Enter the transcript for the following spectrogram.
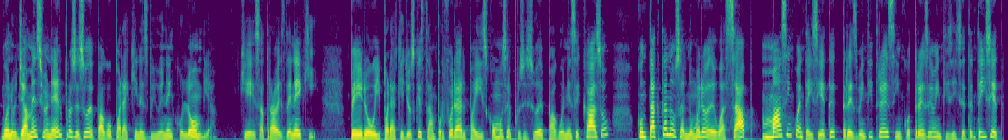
Bueno, ya mencioné el proceso de pago para quienes viven en Colombia, que es a través de Nequi. Pero ¿y para aquellos que están por fuera del país, cómo es el proceso de pago en ese caso? Contáctanos al número de WhatsApp más 57 323 513 2677.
